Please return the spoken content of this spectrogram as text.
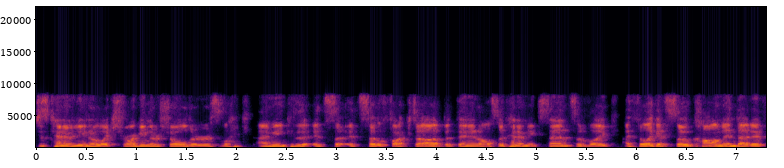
just kind of you know like shrugging their shoulders. Like I mean, because it's so- it's so fucked up, but then it also kind of makes sense of like I feel like it's so common that if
